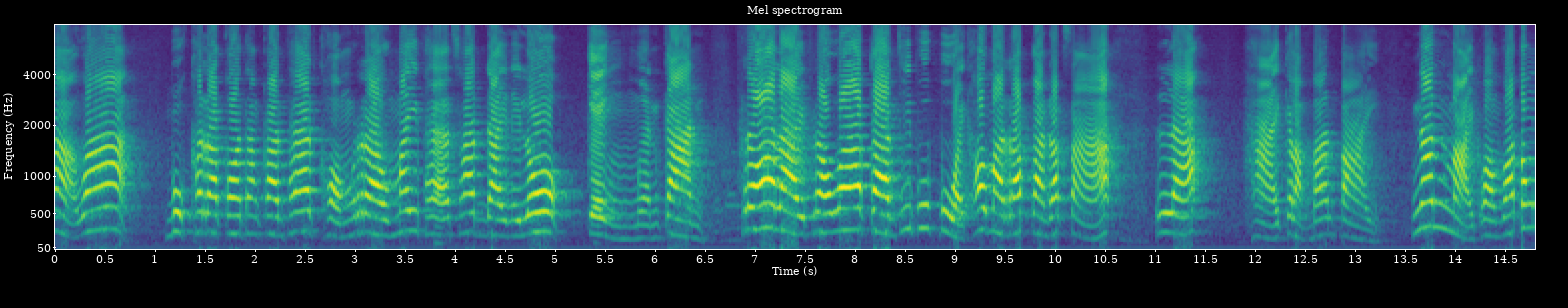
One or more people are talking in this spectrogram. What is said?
ค่ะว่า บุคลากรทางการแพทย์ของเราไม่แพ้ชาติใดในโลกเก่งเหมือนกัน เพราะอะไร เพราะว่าการที่ผู้ป่วยเข้ามารับการรักษา และหายกลับบ้านไป นั่นหมายความว่าต้อง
